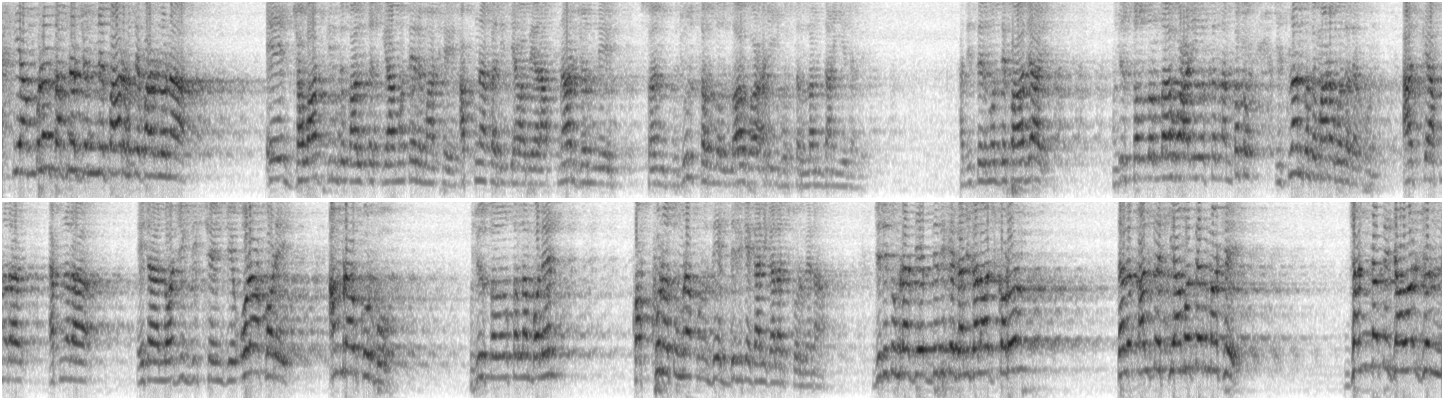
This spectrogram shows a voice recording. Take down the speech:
একটি অ্যাম্বুলেন্স আপনার জন্য পার হতে পারল না। এর জবাব কিন্তু কালকে কিয়ামতের মাঠে আপনাকে দিতে হবে আর আপনার জন্য স্বয়ং হুজুর সাল্লাল্লাহু আলাইহি ওয়াসাল্লাম দাঁড়িয়ে যাবে। হাদিসের মধ্যে পাওয়া যায়, হুজুর সাল্লাল্লাহু আলাইহি ওয়াসাল্লাম কত, ইসলাম কত মানবতা দেখুন। আজকে আপনারা আপনারা এটা লজিক দিচ্ছেন যে ওরা করে, আমরাও করব। হুজুর আলাইহি সাল্লাম বলেন, কখনো তোমরা কোনো দেব দেবীকে গালিগালাজ করবে না। যদি তোমরা দেব দেবীকে গালিগালাজ করো, তাহলে কালকে কিয়ামতের মাঠে, জান্নাতে যাওয়ার জন্য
